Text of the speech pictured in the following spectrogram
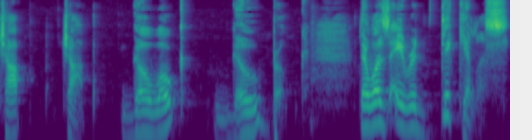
chop, chop. Go woke, go broke. There was a ridiculous,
